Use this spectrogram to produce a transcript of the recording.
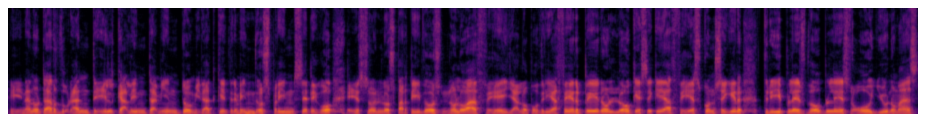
en anotar durante el calentamiento. Mirad qué tremendo sprint se pegó, eso en los partidos no lo hace, ya lo podría hacer, pero lo que sé que hace es conseguir triples, dobles o y uno más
